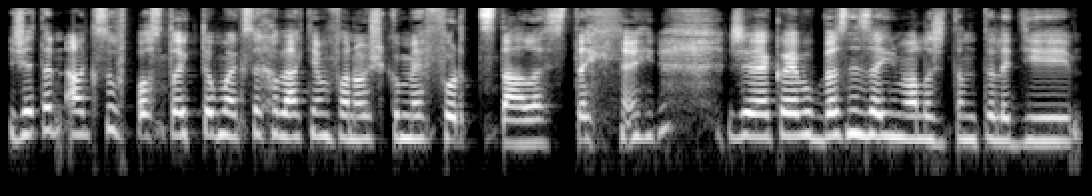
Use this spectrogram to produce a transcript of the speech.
že ten Alexův postoj k tomu, jak se chová k těm fanouškům, je furt stále stejný. že jako je vůbec nezajímalo, že tam ty lidi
